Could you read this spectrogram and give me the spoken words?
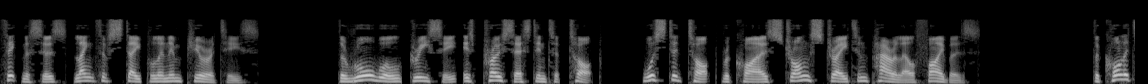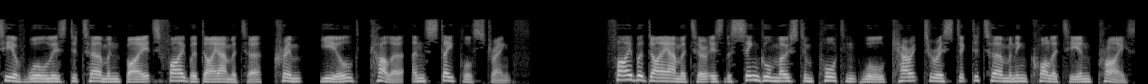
thicknesses, length of staple and impurities. The raw wool greasy is processed into top. Worsted top requires strong straight and parallel fibers. The quality of wool is determined by its fiber diameter, crimp, yield, color, and staple strength. Fiber diameter is the single most important wool characteristic determining quality and price.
